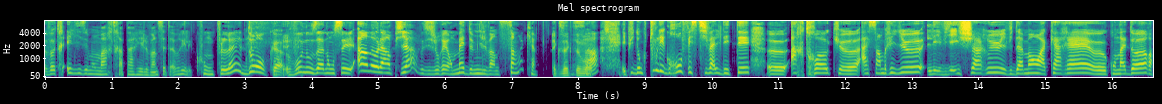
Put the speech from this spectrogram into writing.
Votre Élysée Montmartre à Paris le 27 avril est complet. Donc, euh, vous nous annoncez un Olympia. Vous y jouerez en mai 2025. Exactement. Ça. Et puis donc tous les gros festivals d'été, euh, Art Rock euh, à Saint-Brieuc, les Vieilles Charrues évidemment à Carhaix euh, qu'on adore.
